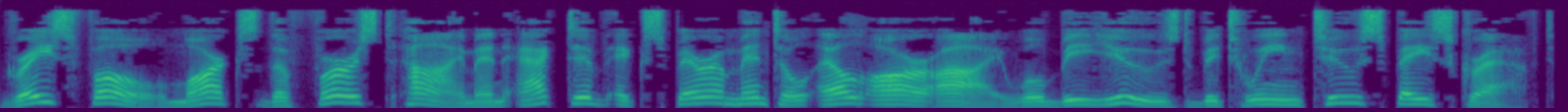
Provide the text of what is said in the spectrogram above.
GRACE-FO marks the first time an active experimental LRI will be used between two spacecraft.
